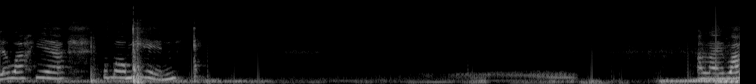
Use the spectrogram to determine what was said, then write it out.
แล้ววะเฮียกูมองไม่เห็น อะไรวะ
